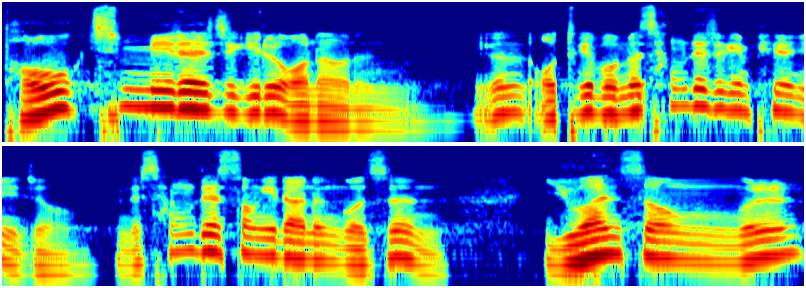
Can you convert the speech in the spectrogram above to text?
더욱 친밀해지기를 원하는 이건 어떻게 보면 상대적인 표현이죠. 근데 상대성이라는 것은 유한성을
